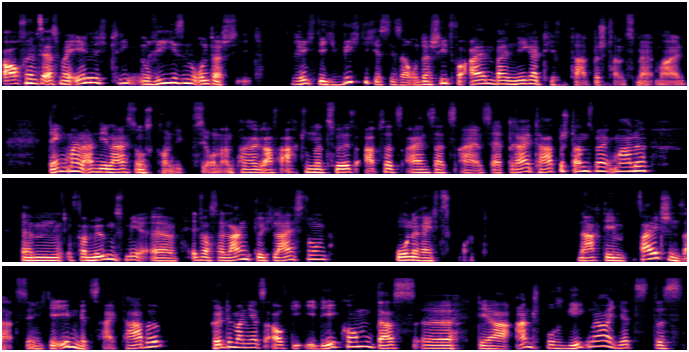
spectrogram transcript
auch wenn es erstmal ähnlich klingt, ein Riesenunterschied. Richtig wichtig ist dieser Unterschied vor allem bei negativen Tatbestandsmerkmalen. Denk mal an die Leistungskondition, an Paragraph 812 Absatz 1 Satz 1. Er hat drei Tatbestandsmerkmale, ähm, Vermögensmehr, äh, etwas erlangt durch Leistung ohne Rechtsgrund. Nach dem falschen Satz, den ich dir eben gezeigt habe, könnte man jetzt auf die Idee kommen, dass äh, der Anspruchsgegner jetzt das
